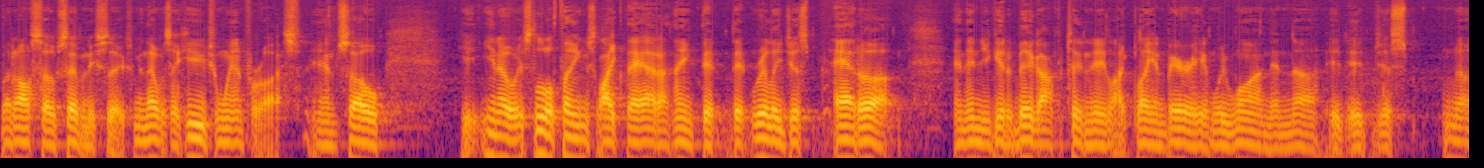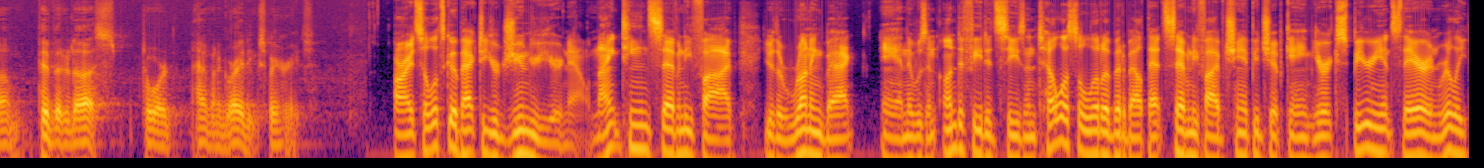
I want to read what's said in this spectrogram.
but also 76. I mean, that was a huge win for us. And so, you know, it's little things like that, I think, that, that really just add up. And then you get a big opportunity like playing Berry, and we won, and uh, it, it just um, pivoted us toward having a great experience. All right, so let's go back to your junior year now. 1975, you're the running back, and it was an undefeated season. Tell us a little bit about that 75 championship game, your experience there, and really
